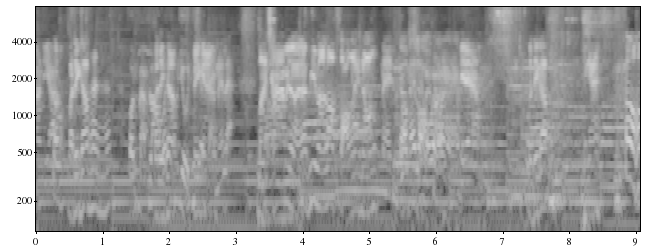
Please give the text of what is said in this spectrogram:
อันนี้ครับสวัสดีครับ คนแบบเราสวัสดีก็ครับต้องอยู่ที่เป็นไง แบบนี้แหละมาช้าไปหน่อยนะพี่มารอบสองไงน้องไหนรอบสองแล้วเนี่ยสวัสดีครับยังไงโอ้โห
